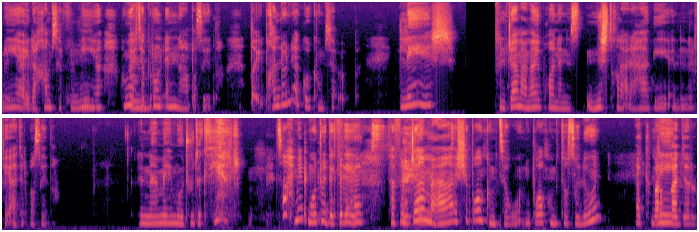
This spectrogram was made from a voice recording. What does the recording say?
بالمية إلى خمسة بالمية هم مم. يعتبرون إنها بسيطة طيب خلوني أقول لكم سبب ليش في الجامعة ما يبغونا نس- نشتغل على هذه الفئات البسيطة؟ لأنها ما هي موجودة كثير. صح مي موجودة كثير. بالعكس. ففي الجامعة إيش يبغونكم تسوون؟ يبغونكم توصلون أكبر لي- قدر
